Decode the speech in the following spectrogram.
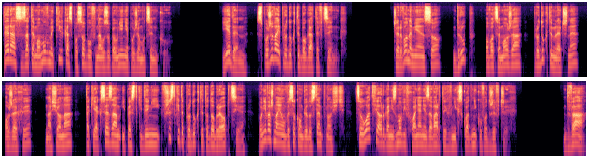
Teraz zatem omówmy kilka sposobów na uzupełnienie poziomu cynku. 1. Spożywaj produkty bogate w cynk. Czerwone mięso, drób, owoce morza, produkty mleczne, orzechy, nasiona, takie jak sezam i pestki dyni, wszystkie te produkty to dobre opcje, ponieważ mają wysoką biodostępność, co ułatwia organizmowi wchłanianie zawartych w nich składników odżywczych. 2.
